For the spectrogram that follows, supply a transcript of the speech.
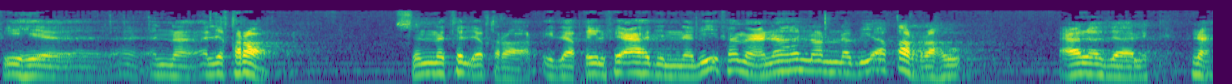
فيه أن الإقرار سنة الإقرار. إذا قيل في عهد النبي فمعناه أن النبي أقره على ذلك. نعم.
